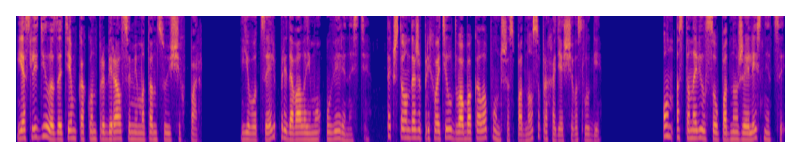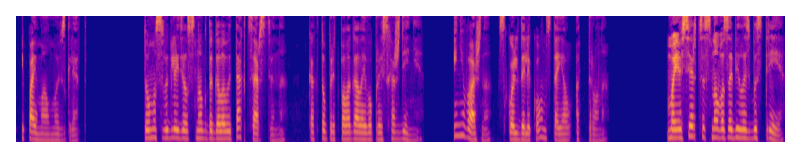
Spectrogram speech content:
Я следила за тем, как он пробирался мимо танцующих пар. Его цель придавала ему уверенности, так что он даже прихватил два бокала пунша с подноса проходящего слуги. Он остановился у подножия лестницы и поймал мой взгляд. Томас выглядел с ног до головы так царственно, как то предполагало его происхождение. И неважно, сколь далеко он стоял от трона. Мое сердце снова забилось быстрее,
